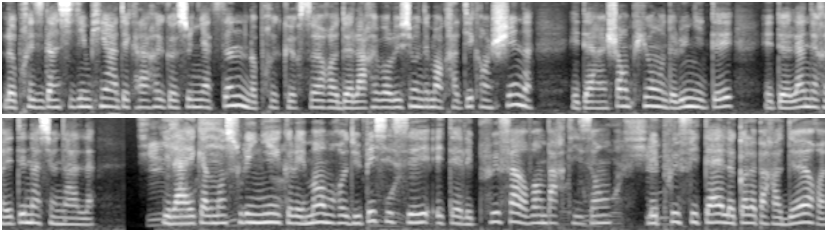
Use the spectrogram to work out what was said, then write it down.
Le président Xi Jinping a déclaré que Sun Yat-sen, le précurseur de la révolution démocratique en Chine, était un champion de l'unité et de l'intérêt national. Il a également souligné que les membres du PCC étaient les plus fervents partisans, les plus fidèles collaborateurs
